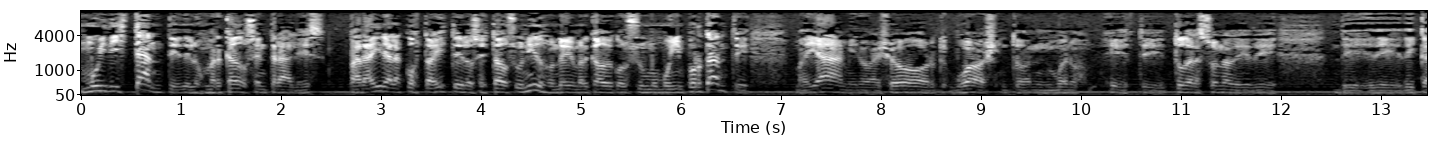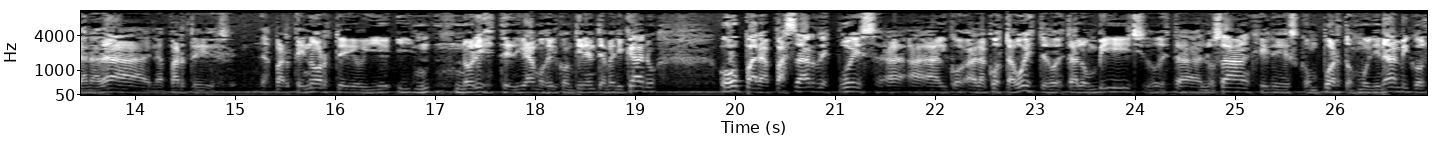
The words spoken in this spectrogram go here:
muy distante de los mercados centrales. Para ir a la costa este de los Estados Unidos, donde hay un mercado de consumo muy importante, Miami, Nueva York, Washington, bueno, este, toda la zona de, de, Canadá, la parte, la parte norte y noreste, digamos, del continente americano o para pasar después a, la costa oeste, donde está Long Beach, donde está Los Ángeles, con puertos muy dinámicos,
